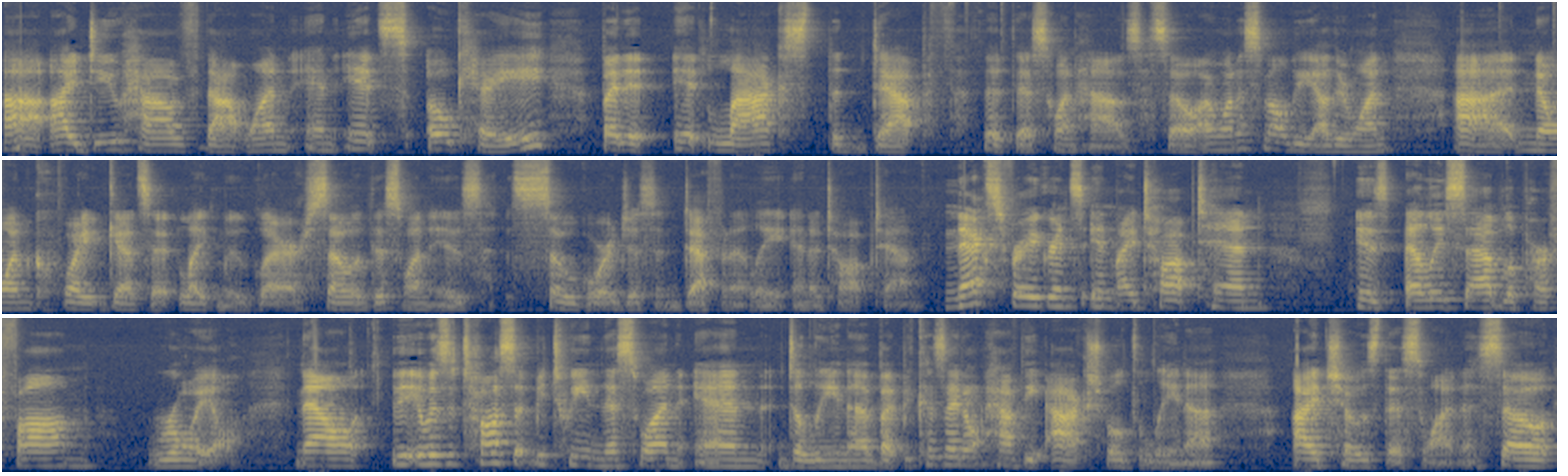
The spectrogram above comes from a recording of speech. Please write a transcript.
Uh, I do have that one, and it's okay, but it, it lacks the depth that this one has. So I want to smell the other one. Uh, no one quite gets it like Mugler. So this one is so gorgeous and definitely in a top 10. Next fragrance in my top 10 is Elie Saab Le Parfum Royal. Now, it was a toss-up between this one and Delina, but because I don't have the actual Delina, I chose this one. So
